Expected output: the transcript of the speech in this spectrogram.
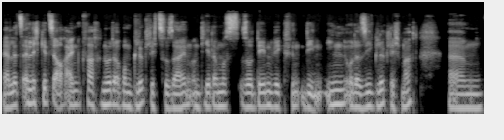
Ja, letztendlich geht es ja auch einfach nur darum, glücklich zu sein und jeder muss so den Weg finden, den ihn oder sie glücklich macht, ähm,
